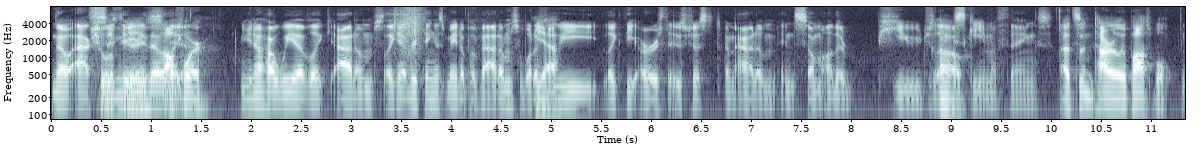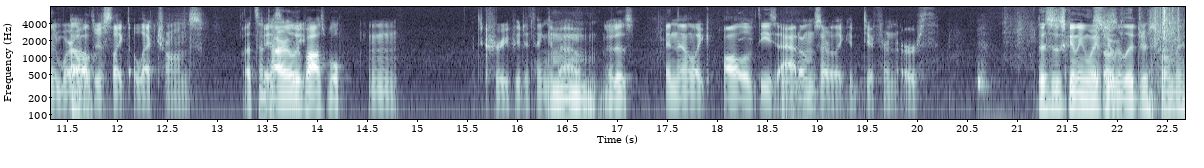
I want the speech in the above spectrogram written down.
no, actual Sim theory game though. like, software. you know how we have like atoms, like everything is made up of atoms. What if Yeah. we like the Earth is just an atom in some other huge like Oh. scheme of things, That's entirely possible. and we're Oh. all just like electrons. That's entirely possible. Mm. It's creepy to think about. Mm, it is. And then like all of these atoms are like a different Earth. This is getting way So- too religious for me.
